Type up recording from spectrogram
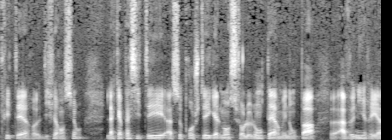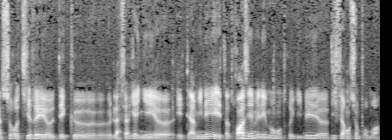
critère différenciant. La capacité à se projeter également sur le long terme et non pas euh, à venir et à se retirer euh, dès que l'affaire gagnée euh, est terminée est un troisième élément, entre guillemets, différenciant pour moi.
